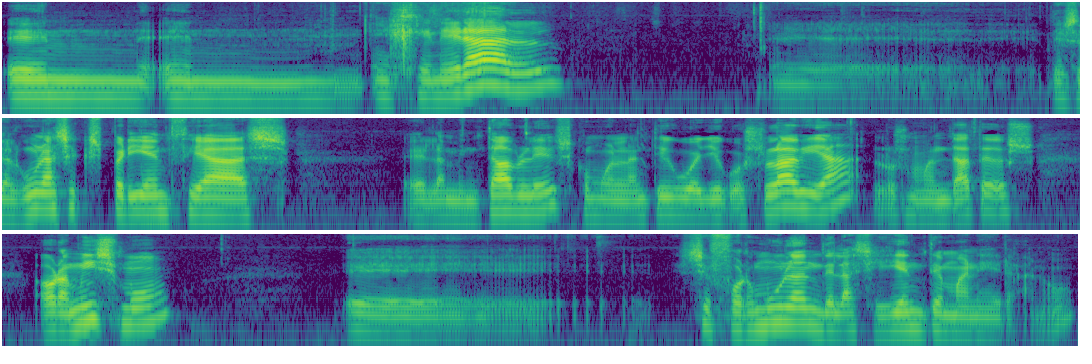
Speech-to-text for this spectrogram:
en, general, eh, desde algunas experiencias eh, lamentables, como en la antigua Yugoslavia, los mandatos ahora mismo eh, se formulan de la siguiente manera, ¿no?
